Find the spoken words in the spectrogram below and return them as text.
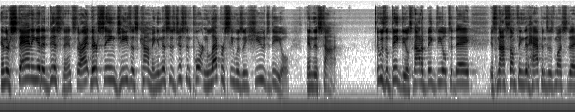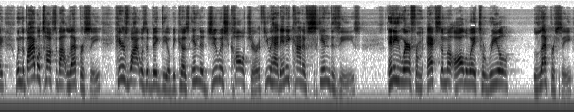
and they're standing at a distance, right? They're seeing Jesus coming. And this is just important. Leprosy was a huge deal in this time. It was a big deal. It's not a big deal today. It's not something that happens as much today. When the Bible talks about leprosy, here's why it was a big deal because in the Jewish culture, if you had any kind of skin disease, anywhere from eczema all the way to real leprosy,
